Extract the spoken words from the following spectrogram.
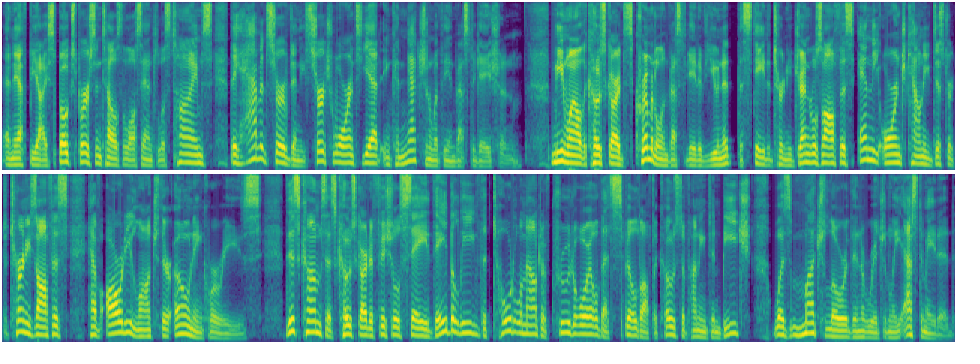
An FBI spokesperson tells the Los Angeles Times they haven't served any search warrants yet in connection with the investigation. Meanwhile, the Coast Guard's Criminal Investigative Unit, the State Attorney General's Office, and the Orange County District Attorney's Office have already launched their own inquiries. This comes as Coast Guard officials say they believe the total amount of crude oil that spilled off the coast of Huntington Beach was much lower than originally estimated.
